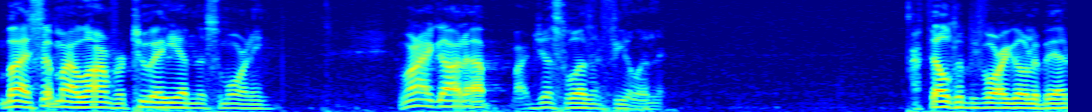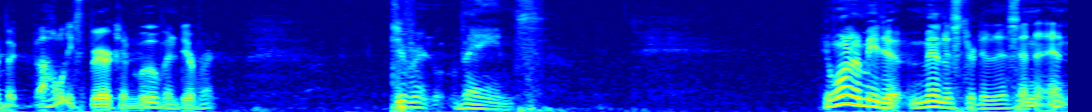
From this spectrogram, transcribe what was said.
but I set my alarm for 2 a.m. this morning. When I got up, I just wasn't feeling it. I felt it before I go to bed, but the Holy Spirit can move in different, different veins. He wanted me to minister to this, and, and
